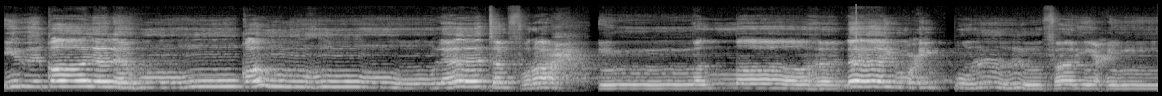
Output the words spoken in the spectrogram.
إذ قال له قومه لا تفرح إن الله لا يحب الفرحين.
